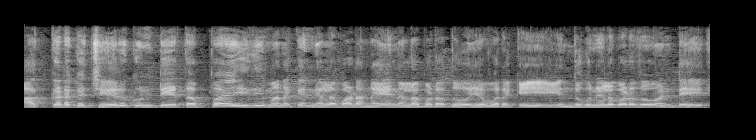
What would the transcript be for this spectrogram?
అక్కడికి చేరుకుంటే తప్ప ఇది మనకి నిలబడనే నిలబడదు ఎవరికి. ఎందుకు నిలబడదు అంటే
